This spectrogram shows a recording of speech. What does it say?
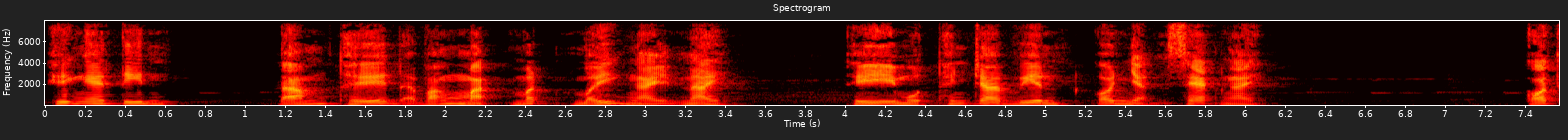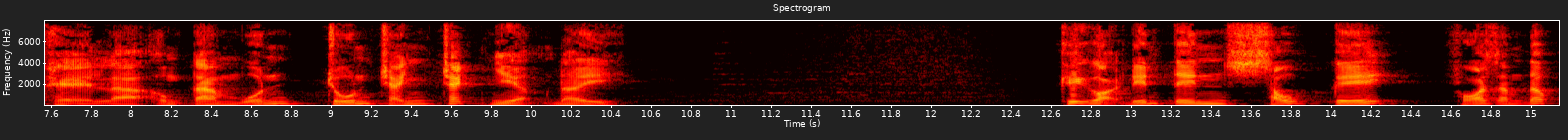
Khi nghe tin Tám Thế đã vắng mặt mất mấy ngày nay, thì một thanh tra viên có nhận xét ngay. Có thể là ông ta muốn trốn tránh trách nhiệm đây. Khi gọi đến tên Sáu Kế, phó giám đốc,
